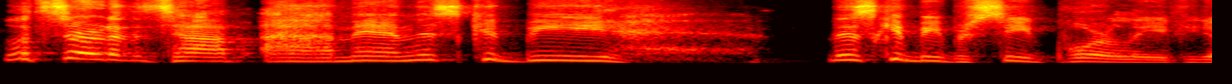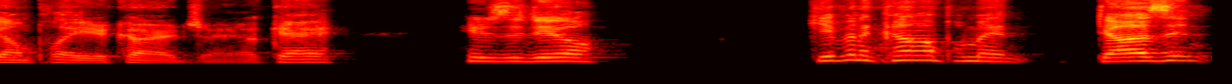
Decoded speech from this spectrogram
Let's start at the top. Ah, man, this could be this could be perceived poorly if you don't play your cards right. Okay. Here's the deal. Giving a compliment doesn't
